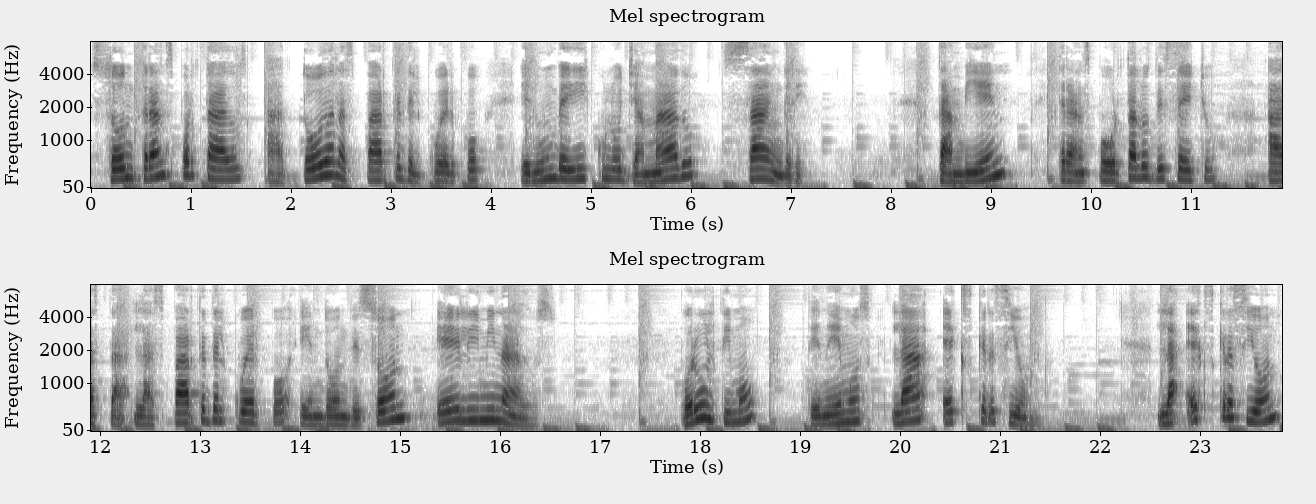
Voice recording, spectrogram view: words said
son transportados a todas las partes del cuerpo en un vehículo llamado sangre. También transporta los desechos hasta las partes del cuerpo en donde son eliminados. Por último, tenemos la excreción. La excreción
